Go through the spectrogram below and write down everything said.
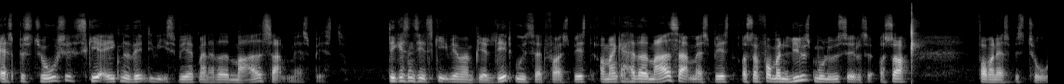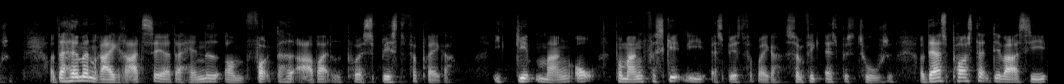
asbestose sker ikke nødvendigvis ved, at man har været meget sammen med asbest. Det kan sådan set ske ved, at man bliver lidt udsat for asbest, og man kan have været meget sammen med asbest, og så får man en lille smule udsættelse, og så får man asbestose. Og der havde man en række retssager, der handlede om folk, der havde arbejdet på asbestfabrikker igennem mange år på mange forskellige asbestfabrikker, som fik asbestose. Og deres påstand, det var at sige,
